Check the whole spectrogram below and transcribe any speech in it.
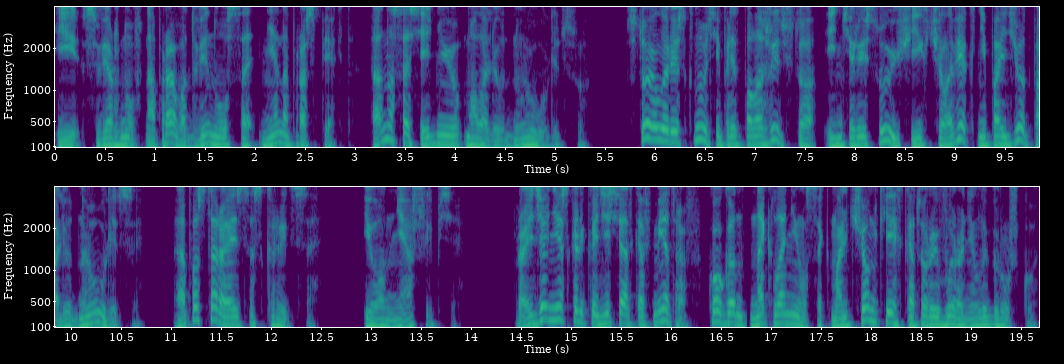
и, свернув направо, двинулся не на проспект, а на соседнюю малолюдную улицу. Стоило рискнуть и предположить, что интересующий их человек не пойдет по людной улице, а постарается скрыться. И он не ошибся. Пройдя несколько десятков метров, Коган наклонился к мальчонке, который выронил игрушку,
